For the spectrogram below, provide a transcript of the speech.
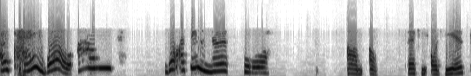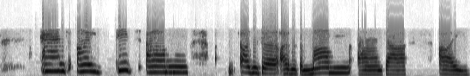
Okay, well, um, well, I've been a nurse for um, oh, 30 odd years, and I did. Um, I was a I was a mum, and uh, I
